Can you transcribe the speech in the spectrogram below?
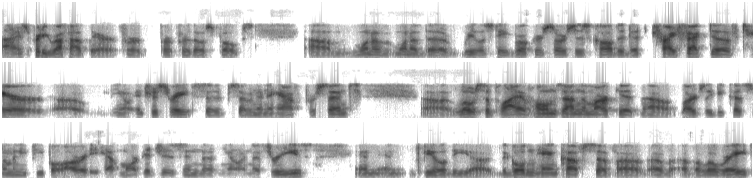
Uh, it's pretty rough out there for for, for those folks. Um, one of one of the real estate broker sources called it a trifecta of terror. Uh, you know interest rates at seven and a half percent uh, low supply of homes on the market, uh, largely because so many people already have mortgages in the you know in the threes and and feel the uh, the golden handcuffs of, uh, of of a low rate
